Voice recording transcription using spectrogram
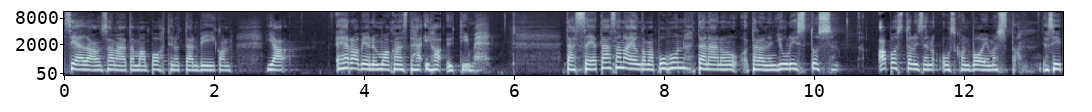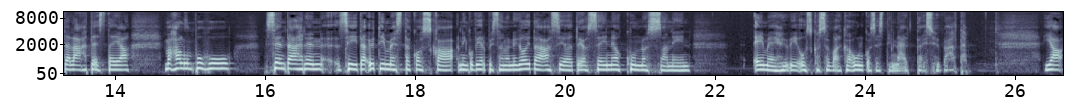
Siellä on sana, jota mä oon pohtinut tämän viikon. Ja Herra on vienyt mua kanssa tähän ihan ytimeen. Tässä. Ja tämä sana, jonka mä puhun tänään on tällainen julistus, apostolisen uskon voimasta ja siitä lähteestä. Ja mä haluan puhua sen tähden siitä ytimestä, koska niin kuin Virpi sanoi, niin joitain asioita, jos ei ne ole kunnossa, niin ei mene hyvin uskossa, vaikka ulkoisesti näyttäisi hyvältä. Ja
